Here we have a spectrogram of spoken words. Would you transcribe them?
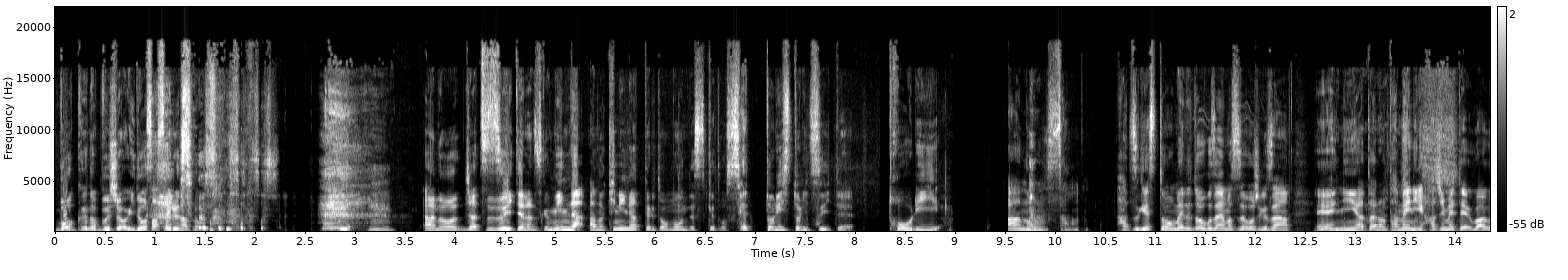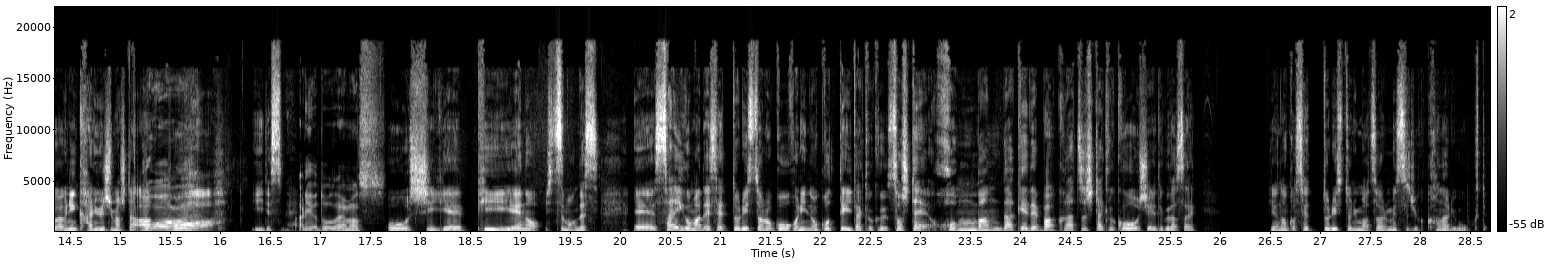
僕の部署を移動させるなと。あのじゃあ続いてなんですけどみんなあの気になってると思うんですけどセットリストについて鳥アノンさん。初ゲストおめでとうございます大重さん、えー、新潟のために初めてワウワウに加入しました。あおー。おー。いいですね。ありがとうございます。大重 P への質問です、えー最後までセットリストの候補に残っていた曲そして本番だけで爆発した曲を教えてください。いやなんかセットリストにまつわるメッセージがかなり多くて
